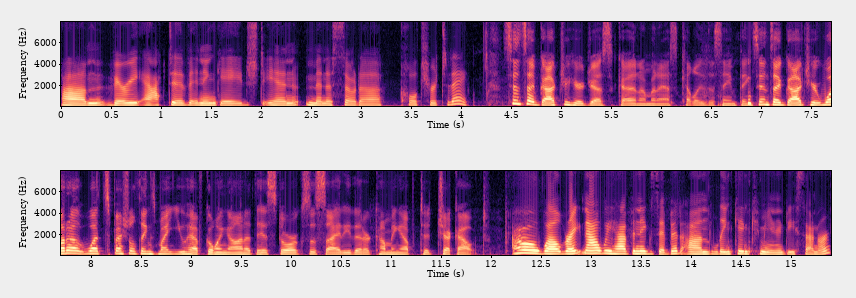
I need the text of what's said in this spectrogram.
um, very active and engaged in Minnesota culture today. Since I've got you here, Jessica, and I'm going to ask Kelly the same thing. Since I've got you here, what uh, what special things might you have going on at the Historical Society that are coming up to check out? Oh, well, right now we have an exhibit on Lincoln Community Center.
